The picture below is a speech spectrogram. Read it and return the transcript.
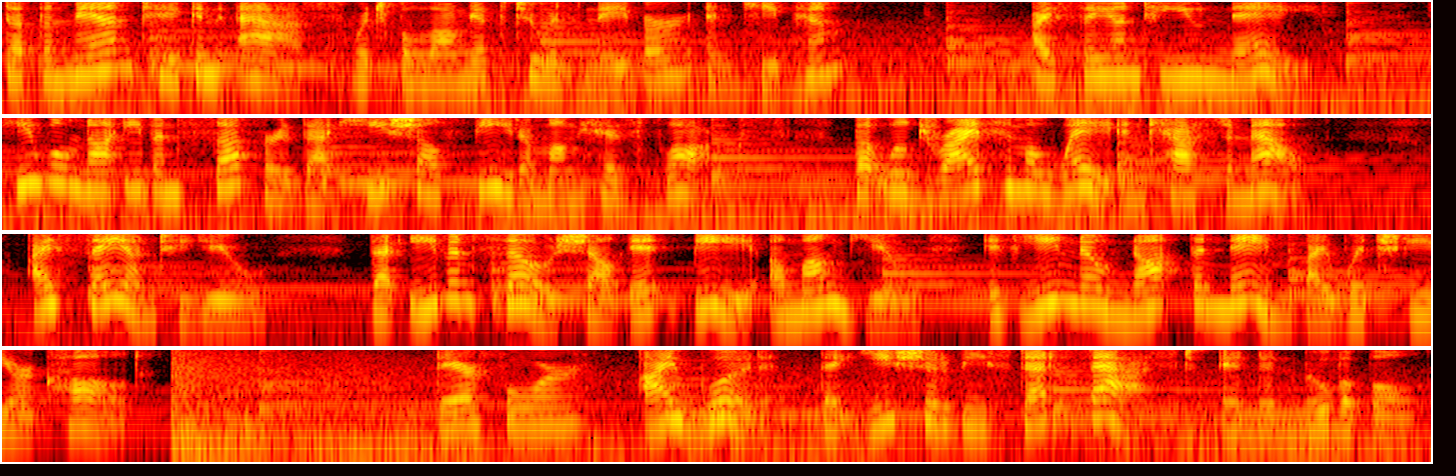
doth the man take an ass which belongeth to his neighbor, and keep him? I say unto you, Nay, he will not even suffer that he shall feed among his flocks, but will drive him away and cast him out. I say unto you, that even so shall it be among you if ye know not the name by which ye are called. Therefore, I would that ye should be steadfast and immovable,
